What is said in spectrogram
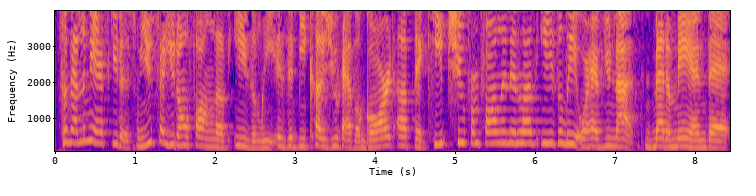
So now let me ask you this. When you say you don't fall in love easily, is it because you have a guard up that keeps you from falling in love easily or have you not met a man that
